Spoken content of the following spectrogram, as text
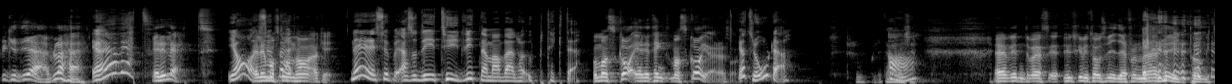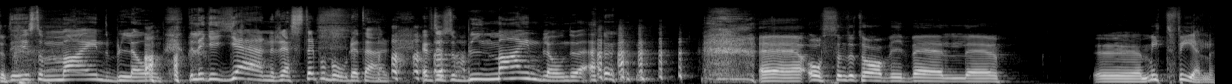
Vilket jävla hack! Ja, jag vet. Är det lätt? Ja, Eller måste super. man ha, okej. Nej, det är super. Alltså det är tydligt när man väl har upptäckt det. Om man ska, är det tänkt att man ska göra så? Jag tror det. Ja. Jag vet inte vad jag ska, hur ska vi ta oss vidare från den här höjdpunkten? Det är så mind-blown. Det ligger järnrester på bordet här. Efter så bl- mind-blown du är. Eh, och sen så tar vi väl eh, eh, Mitt fel.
